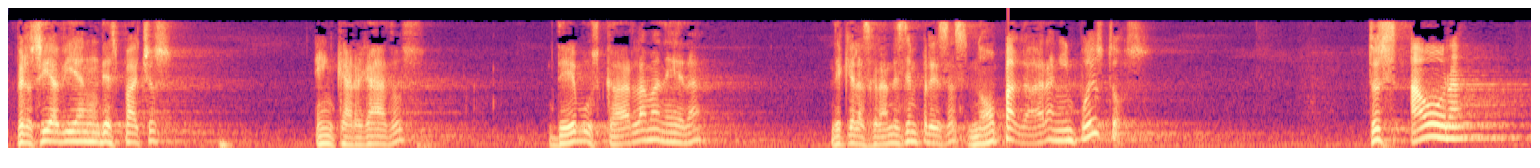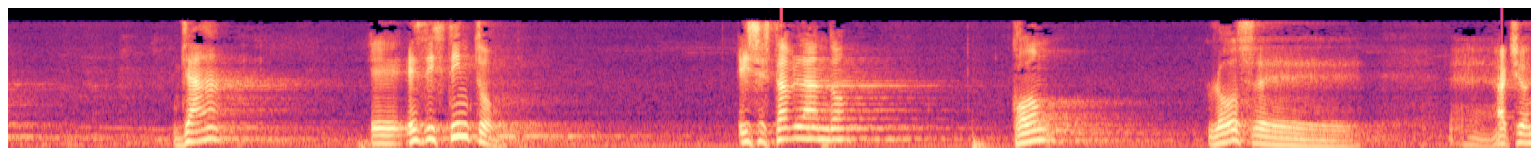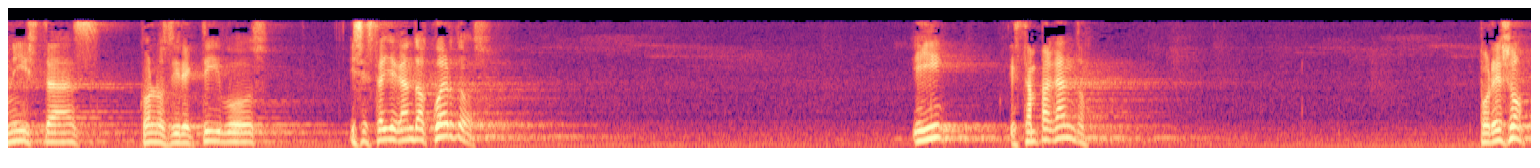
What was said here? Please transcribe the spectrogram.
pero sí habían despachos encargados de buscar la manera de que las grandes empresas no pagaran impuestos. Entonces, ahora ya eh, es distinto y se está hablando con los eh, eh, accionistas, con los directivos, y se está llegando a acuerdos. Y están pagando. Por eso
